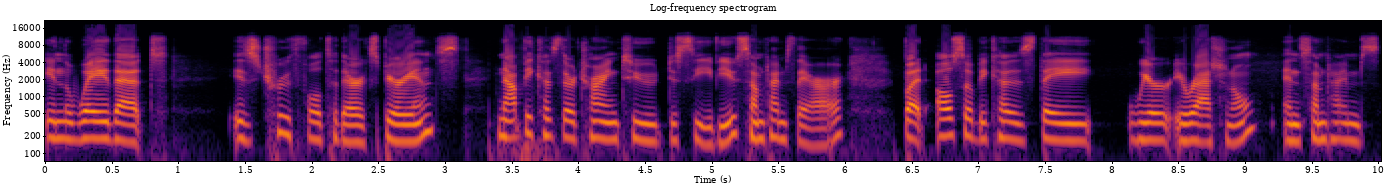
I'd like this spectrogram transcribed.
in the way that is truthful to their experience, not because they're trying to deceive you, sometimes they are, but also because they we're irrational and sometimes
